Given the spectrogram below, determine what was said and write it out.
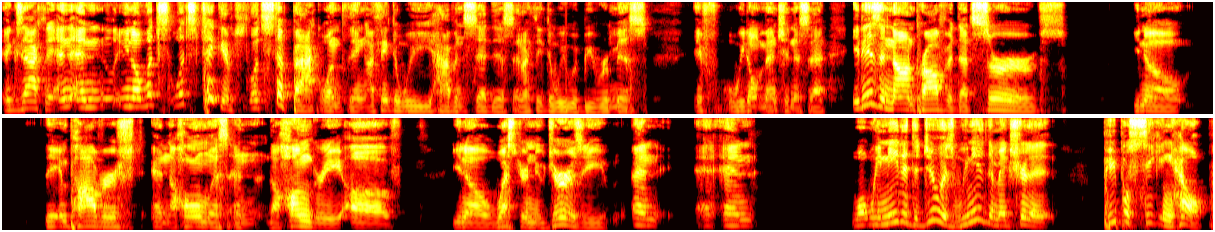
Exactly. And and you know, let's let's take it let's step back one thing. I think that we haven't said this and I think that we would be remiss if we don't mention this that it is a nonprofit that serves you know the impoverished and the homeless and the hungry of you know western New Jersey and and what we needed to do is we needed to make sure that people seeking help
